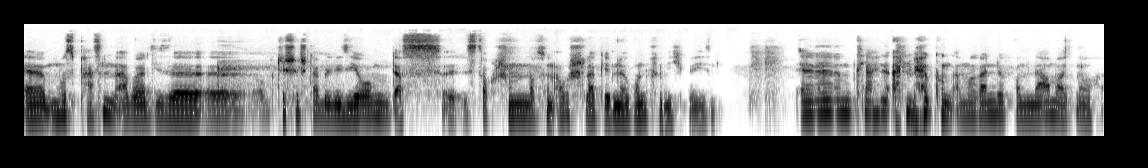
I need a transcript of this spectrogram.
Äh, muss passen, aber diese äh, optische Stabilisierung, das äh, ist doch schon noch so ein ausschlaggebender Grund für mich gewesen. Ähm, kleine Anmerkung am Rande vom Namat noch.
